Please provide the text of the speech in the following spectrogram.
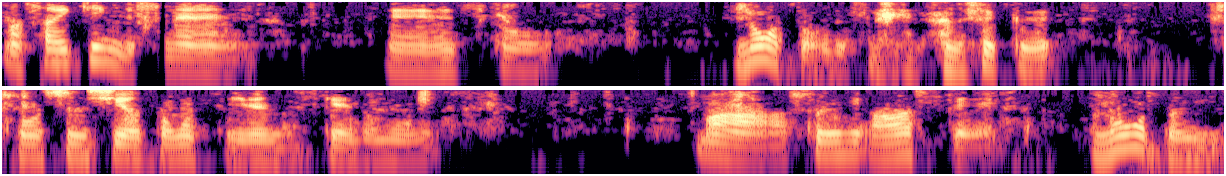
まあ、最近ですね、えーっと、ノートをですね、なるべく更新しようと思っているんですけれども、まあ、それに合わせて、ノートに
